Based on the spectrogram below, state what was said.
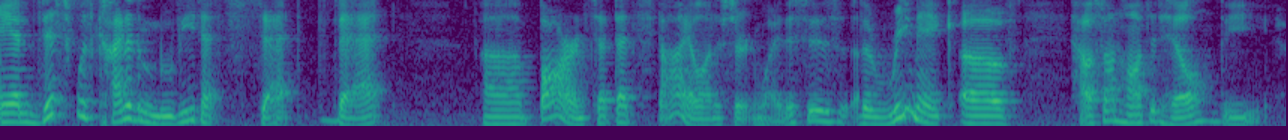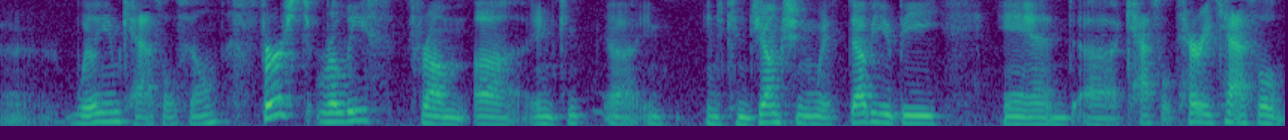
and this was kind of the movie that set that uh, bar and set that style in a certain way. This is the remake of House on Haunted Hill, the uh, William Castle film. First release from uh, in, uh, in, in conjunction with WB and uh, Castle Terry Castle,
